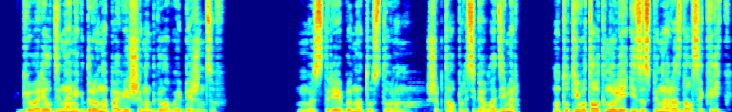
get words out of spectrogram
— говорил динамик дрона, повисший над головой беженцев. «Быстрее бы на ту сторону», — шептал про себя Владимир, но тут его толкнули, и за спиной раздался крик.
